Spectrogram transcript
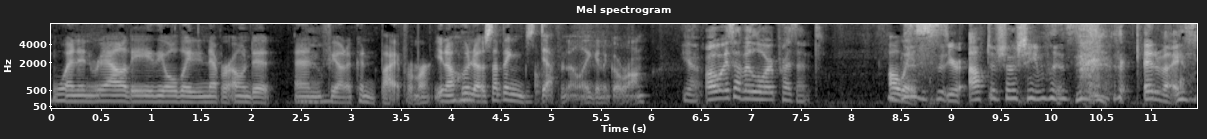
when in reality the old lady never owned it and Fiona couldn't buy it from her. You know, who knows? Something's definitely going to go wrong. Yeah, always have a lawyer present. Always. This is your after show shameless advice.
